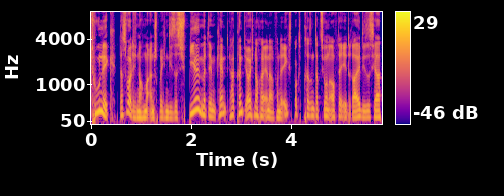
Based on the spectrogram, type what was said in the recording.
Tunic, das wollte ich nochmal ansprechen. Dieses Spiel mit dem, kennt, könnt ihr euch noch erinnern, von der Xbox-Präsentation auf der E3 dieses Jahr,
